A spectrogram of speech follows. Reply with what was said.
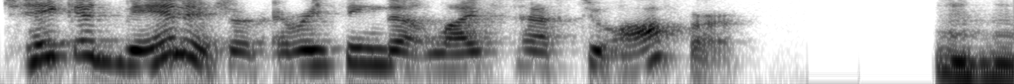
take advantage of everything that life has to offer mm-hmm.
